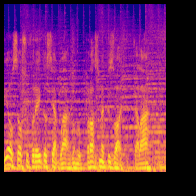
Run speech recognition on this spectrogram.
E eu, Celso Freitas, se aguardo no próximo episódio. Até lá!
